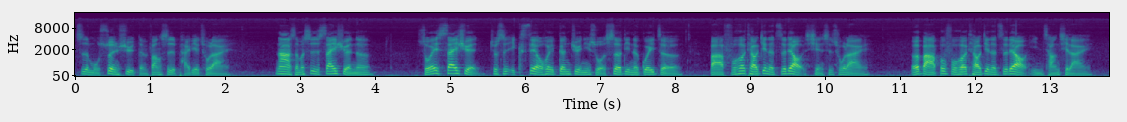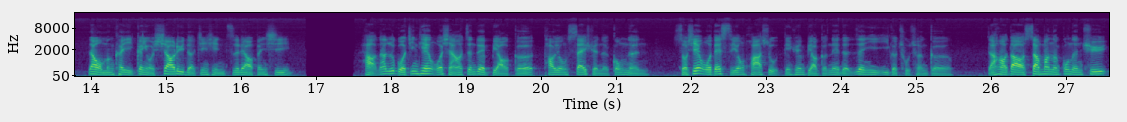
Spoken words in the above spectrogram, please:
字母顺序等方式排列出来。那什么是筛选呢？所谓筛选，就是 Excel 会根据你所设定的规则，把符合条件的资料显示出来。而把不符合条件的资料隐藏起来，让我们可以更有效率的进行资料分析。好，那如果今天我想要针对表格套用筛选的功能，首先我得使用滑鼠点选表格内的任意一个储存格，然后到上方的功能区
